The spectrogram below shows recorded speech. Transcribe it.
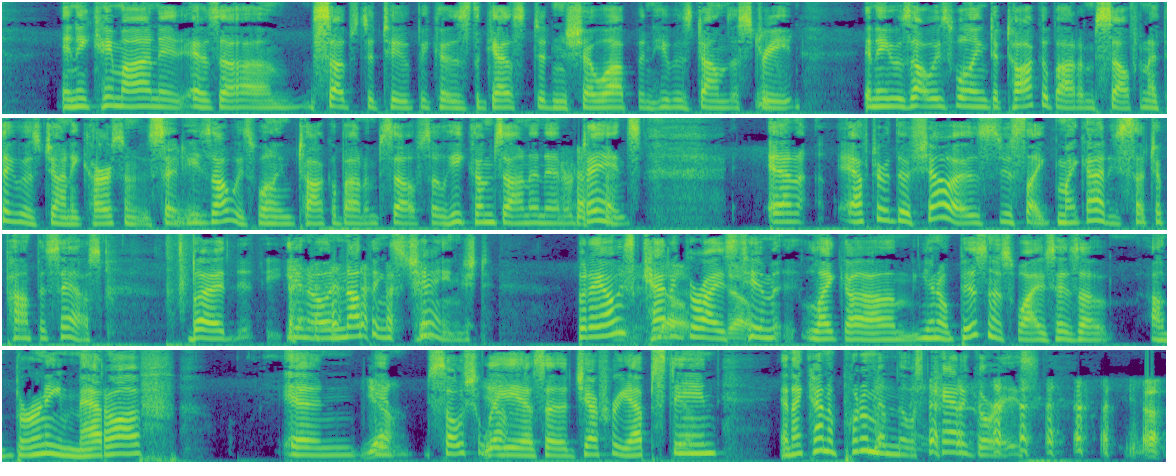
and he came on as a substitute because the guest didn't show up and he was down the street. Mm-hmm. And he was always willing to talk about himself. And I think it was Johnny Carson who said mm-hmm. he's always willing to talk about himself. So he comes on and entertains. and after the show, I was just like, my God, he's such a pompous ass. But, you know, nothing's changed. But I always categorized no, no. him like, um, you know, business wise as a a Bernie Madoff and yeah. you know, socially yeah. as a Jeffrey Epstein. Yeah. And I kind of put him in those categories. yeah,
